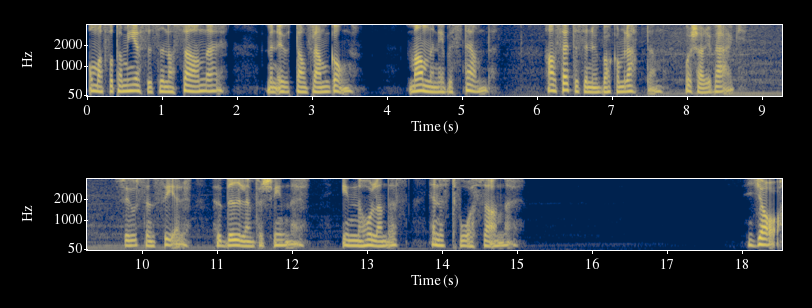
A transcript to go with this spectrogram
om att få ta med sig sina söner, men utan framgång. Mannen är bestämd. Han sätter sig nu bakom ratten och kör iväg. Susan ser hur bilen försvinner innehållandes hennes två söner. Ja,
